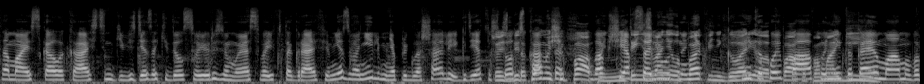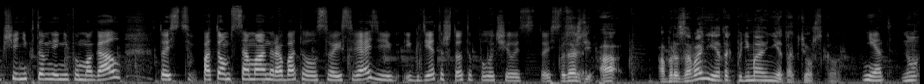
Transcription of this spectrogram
сама искала кастинги, везде закидывала свое резюме, свои фотографии. Мне звонили, меня приглашали, и где-то То есть что-то без помощи папы, Вообще ты не звонила папе, не говорила, никакой папа, папа, помоги. никакая мама, вообще никто мне не помогал. То есть потом сама нарабатывала свои связи, и, и где-то что-то получилось. То есть, Подожди, а образования, я так понимаю, нет актерского? Нет. Ну,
